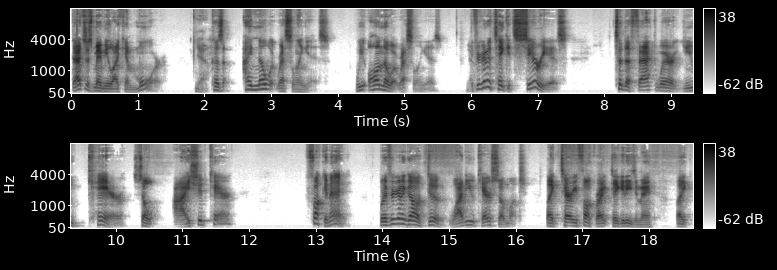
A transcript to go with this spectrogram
that just made me like him more. Yeah. Because I know what wrestling is. We all know what wrestling is. Yeah. If you're going to take it serious to the fact where you care, so I should care, fucking A. But if you're going to go, dude, why do you care so much? Like Terry Funk, right? Take it easy, man. Like,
